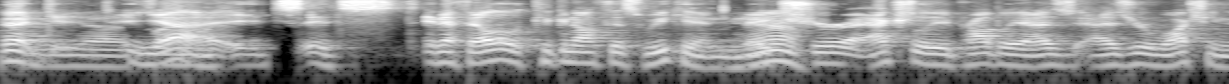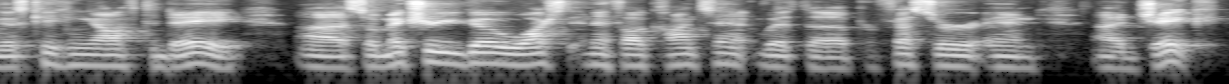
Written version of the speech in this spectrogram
Uh, uh, yeah, it's it's NFL kicking off this weekend. Yeah. Make sure, actually, probably as as you're watching this kicking off today. Uh, so make sure you go watch the NFL content with uh, Professor and uh, Jake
